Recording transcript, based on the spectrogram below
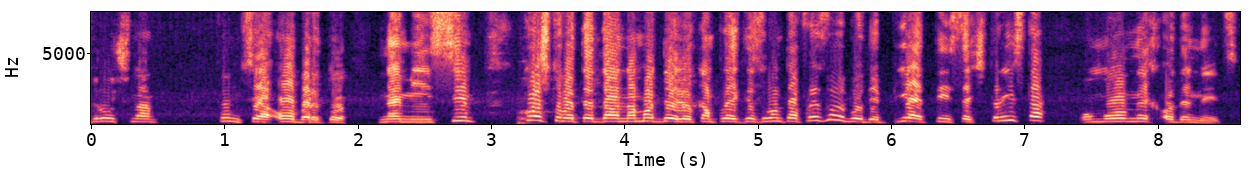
зручна функція оберту на місці. Коштувати дана модель у комплекті з ґрунтофрезою буде 5300 умовних одиниць.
